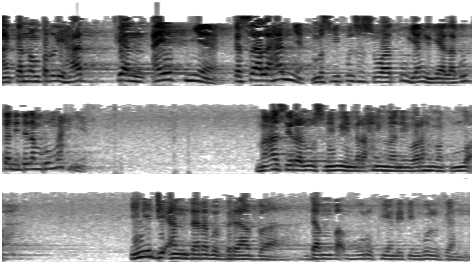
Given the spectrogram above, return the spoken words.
akan memperlihatkan aibnya, kesalahannya meskipun sesuatu yang ia lakukan di dalam rumahnya. Ma'asyiral muslimin rahimani wa rahimakumullah. Ini di antara beberapa dampak buruk yang ditimbulkan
